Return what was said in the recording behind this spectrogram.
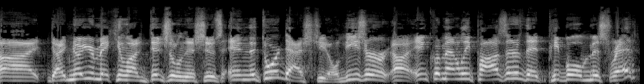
Uh, I know you're making a lot of digital initiatives and the DoorDash deal. These are uh, incrementally positive that people misread.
